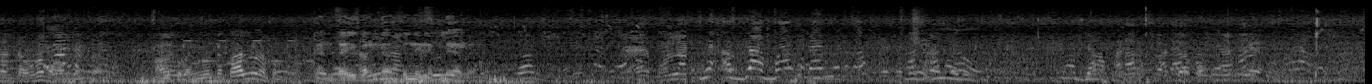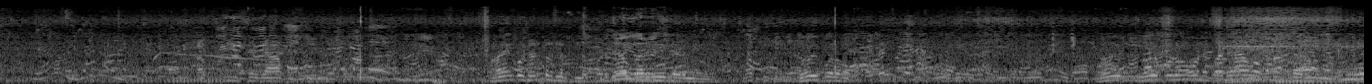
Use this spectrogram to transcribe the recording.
घंटा होगा घंटा हाँ घंटा। फिर नहीं निकले अब हाँ सेंटर पड़ जाओ गर्मी गर्मी में दो ही पोलों दो ही पोलों को निपट जाओ अपना गर्मी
